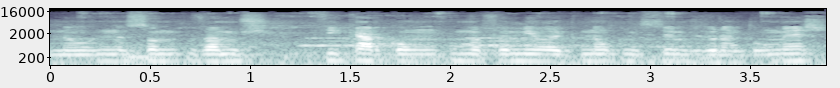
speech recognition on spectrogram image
não, não somos- vamos ficar com uma família que não conhecemos durante um mês,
